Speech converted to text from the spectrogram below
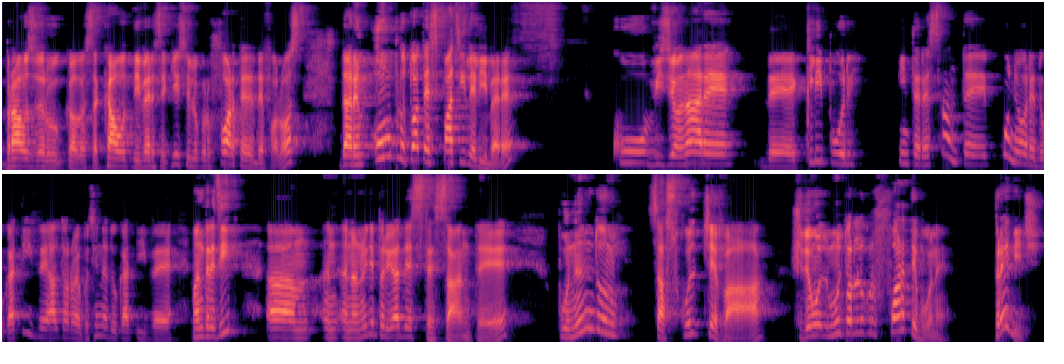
browserul că, să caut diverse chestii, lucruri foarte de folos, dar îmi umplu toate spațiile libere cu vizionare de clipuri interesante, uneori educative, alteori mai puțin educative. M-am trezit um, în, în anumite perioade stresante, punându-mi să ascult ceva și de multe ori lucruri foarte bune. Predici,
